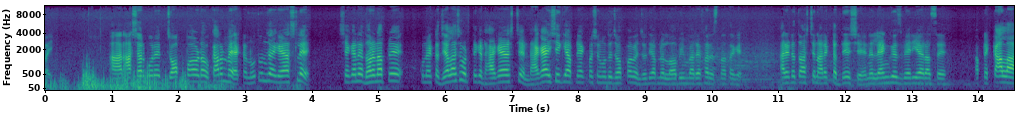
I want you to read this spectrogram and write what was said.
ভাই। আর আসার পরে জব পাওয়াটাও, কারণ ভাই, একটা নতুন জায়গায় আসলে, সেখানে ধরেন আপনি কোনো একটা জেলা শহর থেকে ঢাকায় আসছেন, ঢাকায় এসে কি আপনি এক মাসের মধ্যে জব পাবেন যদি আপনার লবিং বা রেফারেন্স না থাকে? আর এটা তো আসছেন আরেকটা দেশে, এনে ল্যাঙ্গুয়েজ ব্যারিয়ার আছে, আপনি কালা,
